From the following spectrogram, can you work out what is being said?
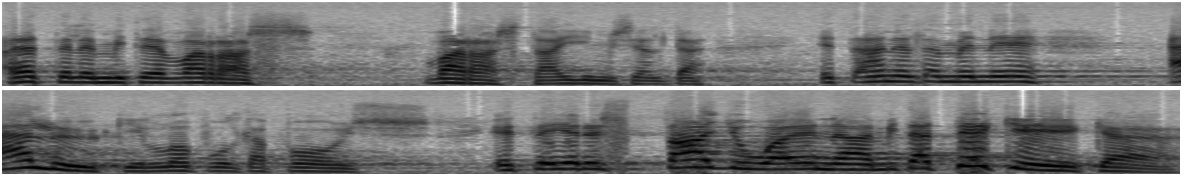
Ajattele, miten varas varastaa ihmiseltä, että häneltä menee älykin lopulta pois, ettei edes tajua enää, mitä tekeekään.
